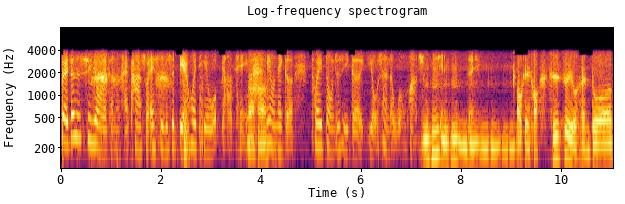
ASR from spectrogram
对，就是去用了，可能还怕说，哎，是不是别人会贴我标签？因为还没有那个推动，就是一个友善的文化出现。嗯哼，嗯哼，对，嗯哼，嗯哼。OK，好，其实这有很多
